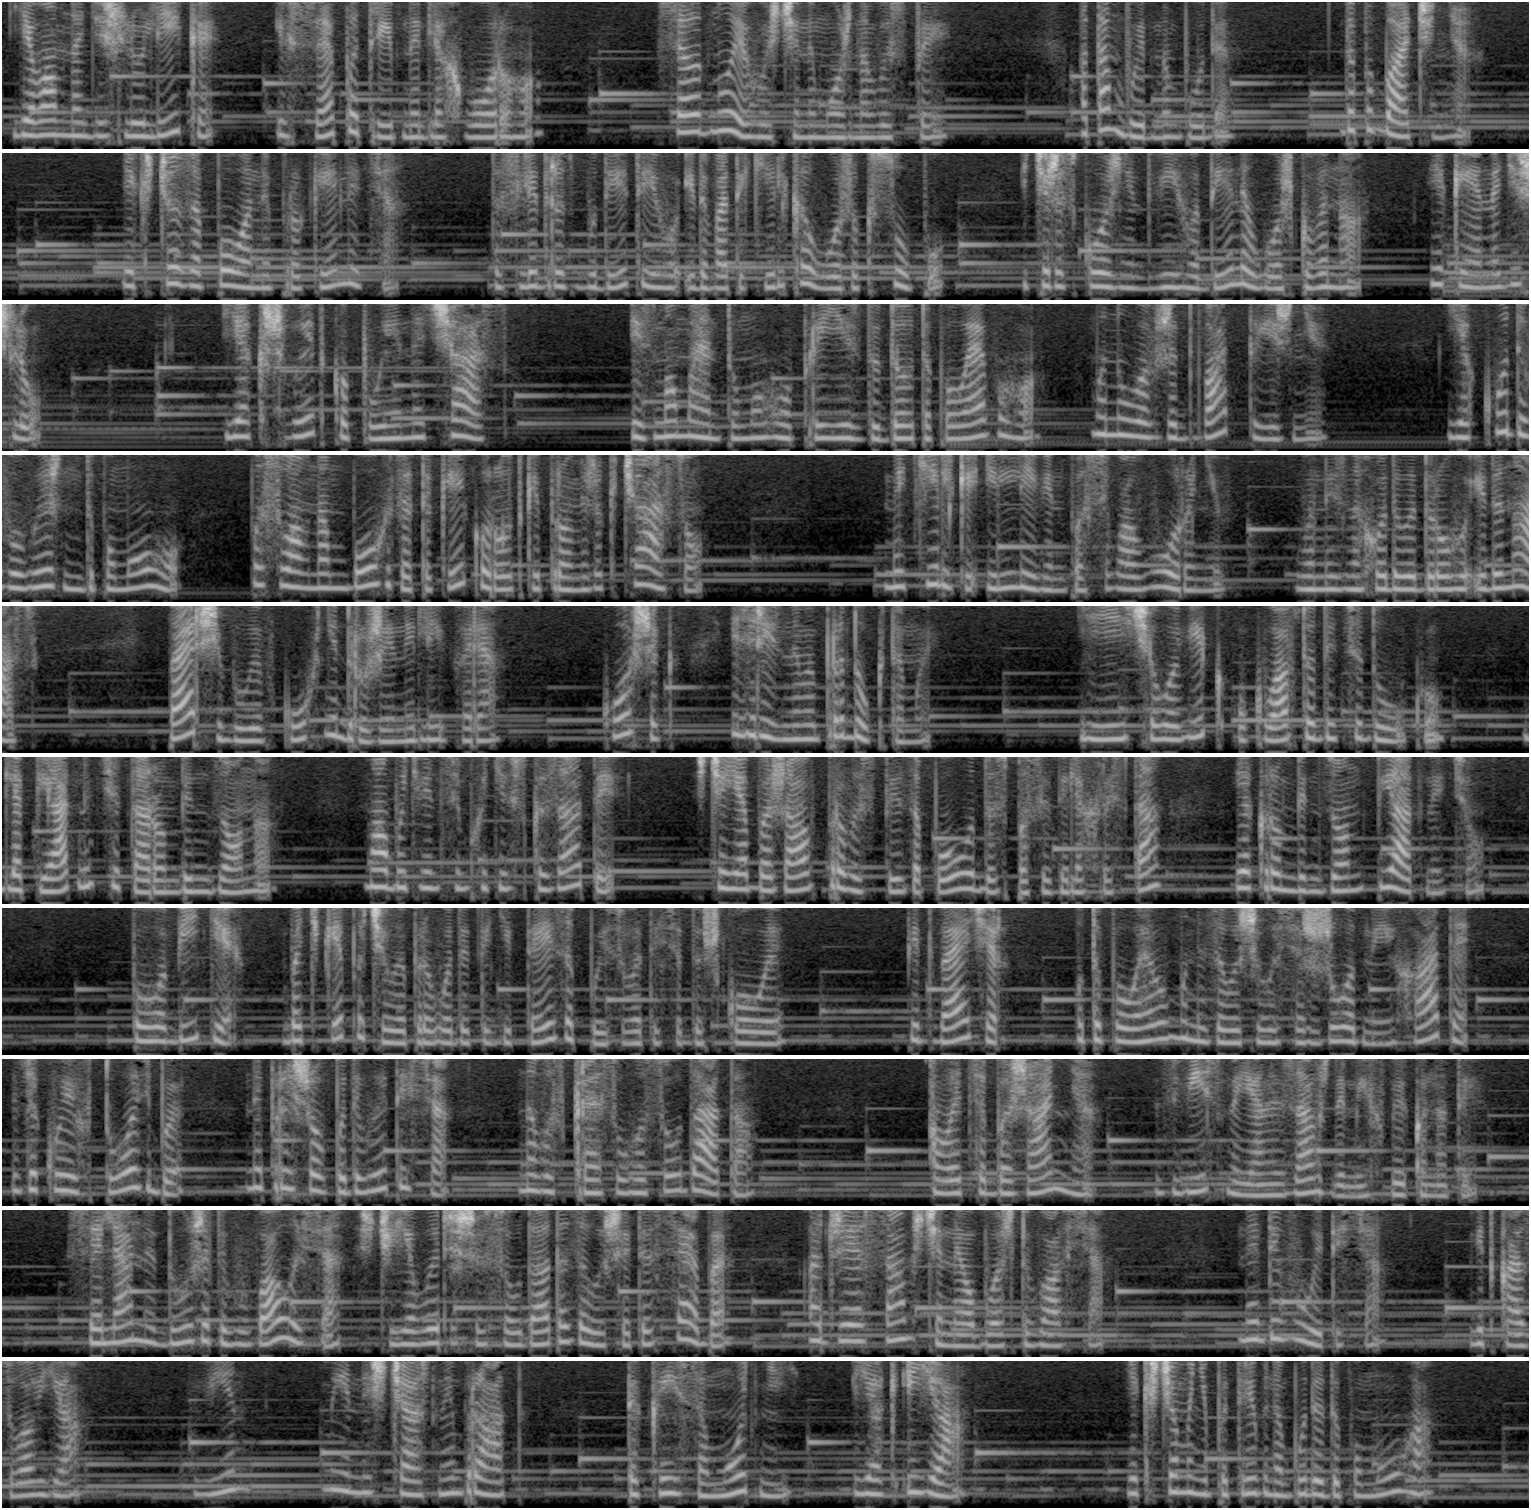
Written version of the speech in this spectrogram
Я вам надішлю ліки і все потрібне для хворого. Все одно його ще не можна вести, а там видно буде. До побачення. Якщо запола не прокинеться, то слід розбудити його і давати кілька ложок супу, і через кожні дві години ложку вина, яке я надішлю. Як швидко плине час, і з моменту мого приїзду до Тополевого минуло вже два тижні. Яку дивовижну допомогу послав нам Бог за такий короткий проміжок часу? Не тільки Іллі він посилав воронів, вони знаходили дорогу і до нас. Перші були в кухні дружини лікаря, кошик із різними продуктами. Її чоловік уклав туди цидулку для п'ятниці та ромбінзона. Мабуть, він цим хотів сказати, що я бажав провести за поводу Спасителя Христа як Ромбінзон п'ятницю. По обіді батьки почали приводити дітей записуватися до школи. Під вечір у Тополевому не залишилося жодної хати, з якої хтось би не прийшов подивитися на воскреслого солдата. Але це бажання, звісно, я не завжди міг виконати. Селяни дуже дивувалися, що я вирішив солдата залишити в себе, адже я сам ще не облаштувався. Не дивуйтеся, відказував я. Він, мій нещасний брат, такий самотній, як і я. Якщо мені потрібна буде допомога,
